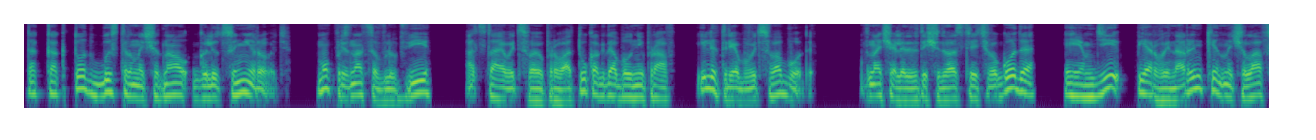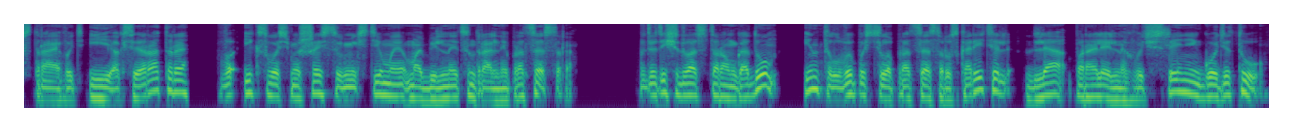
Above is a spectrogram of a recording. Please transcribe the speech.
так как тот быстро начинал галлюцинировать, мог признаться в любви, отстаивать свою правоту, когда был неправ, или требовать свободы. В начале 2023 года AMD первой на рынке начала встраивать и акселераторы в x86 совместимые мобильные центральные процессоры. В 2022 году Intel выпустила процессор-ускоритель для параллельных вычислений Godi 2,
